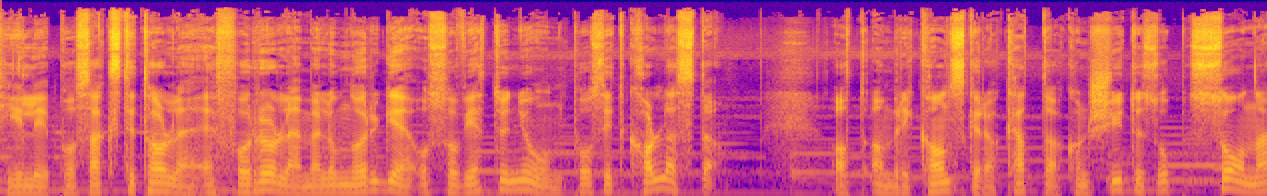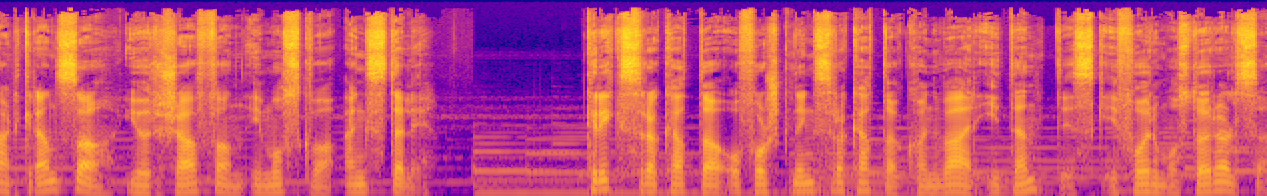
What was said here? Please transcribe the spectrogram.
Tidlig på 60-tallet er forholdet mellom Norge og Sovjetunionen på sitt kaldeste. At amerikanske raketter kan skytes opp så nært grensa, gjør sjefene i Moskva engstelig. Krigsraketter og forskningsraketter kan være identiske i form og størrelse.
